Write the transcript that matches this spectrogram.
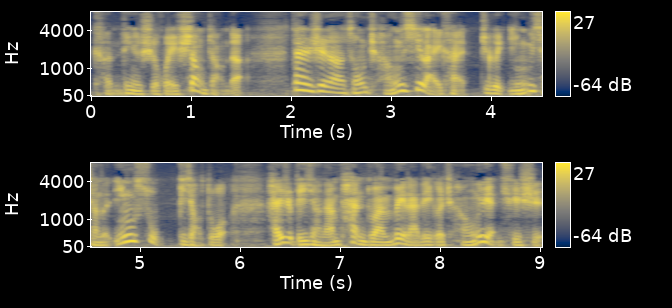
肯定是会上涨的，但是呢从长期来看，这个影响的因素比较多，还是比较难判断未来的一个长远趋势。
